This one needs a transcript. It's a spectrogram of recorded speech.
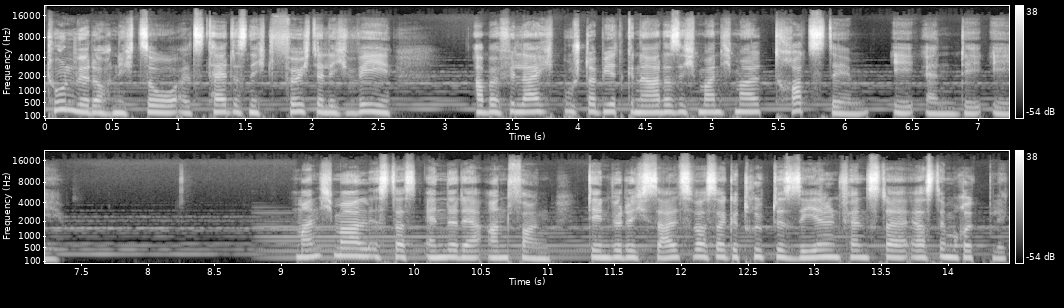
Tun wir doch nicht so, als täte es nicht fürchterlich weh, aber vielleicht buchstabiert Gnade sich manchmal trotzdem ENDE. -E. Manchmal ist das Ende der Anfang, den wir durch Salzwasser getrübte Seelenfenster erst im Rückblick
